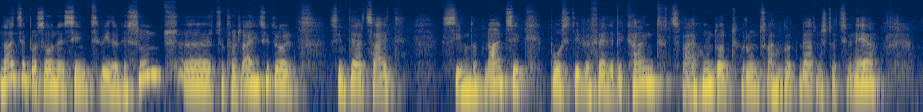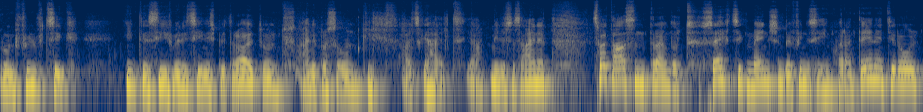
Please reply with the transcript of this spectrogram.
19 Personen sind wieder gesund. Äh, zum Vergleich in Südtirol sind derzeit 790 positive Fälle bekannt, 200, rund 200 werden stationär, rund 50 intensivmedizinisch betreut und eine Person gilt als geheilt. Ja, mindestens eine. 2360 Menschen befinden sich in Quarantäne in Tirol.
